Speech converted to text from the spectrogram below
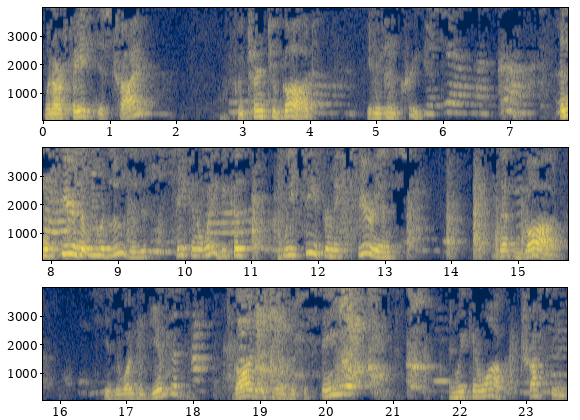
When our faith is tried, if we turn to God, it is increased. And the fear that we would lose it is taken away because we see from experience that God is the one who gives it, God is the one who sustains it, and we can walk trusting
